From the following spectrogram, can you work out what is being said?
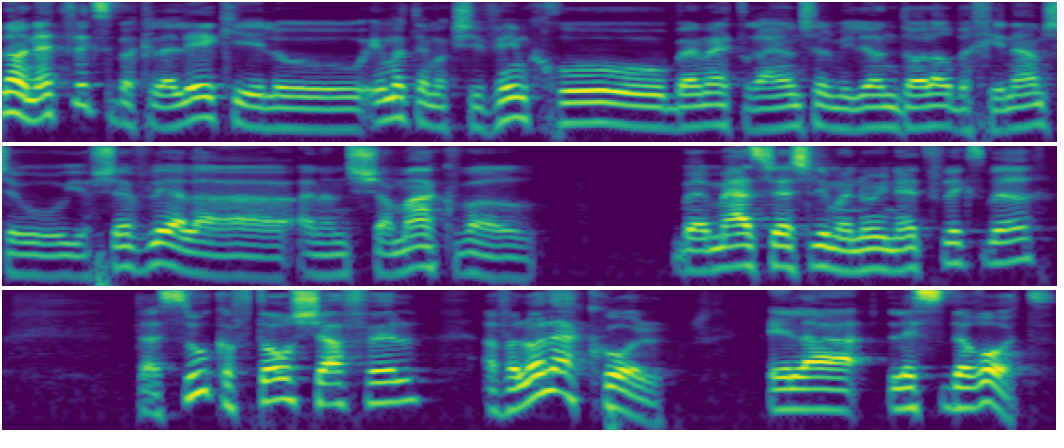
לא, נטפליקס בכללי, כאילו, אם אתם מקשיבים, קחו באמת רעיון של מיליון דולר בחינם, שהוא יושב לי על, ה... על הנשמה כבר, מאז שיש לי מנוי נטפליקס בערך. תעשו כפתור שאפל, אבל לא להכל, אלא לסדרות.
